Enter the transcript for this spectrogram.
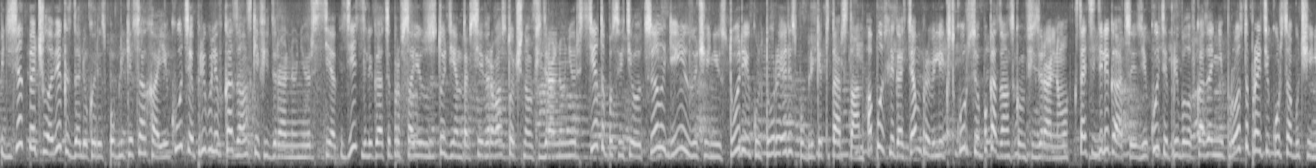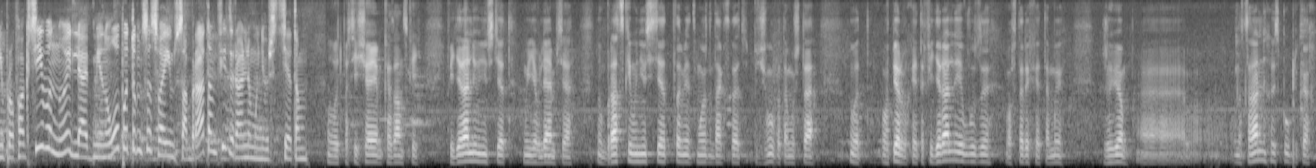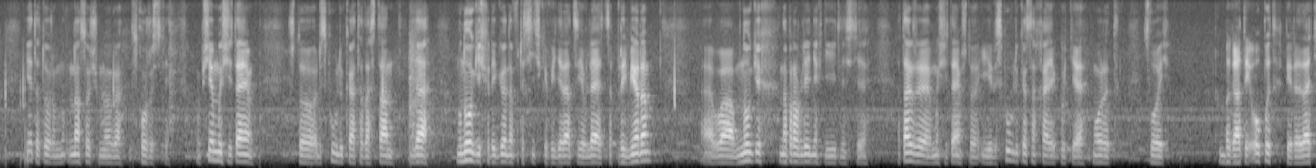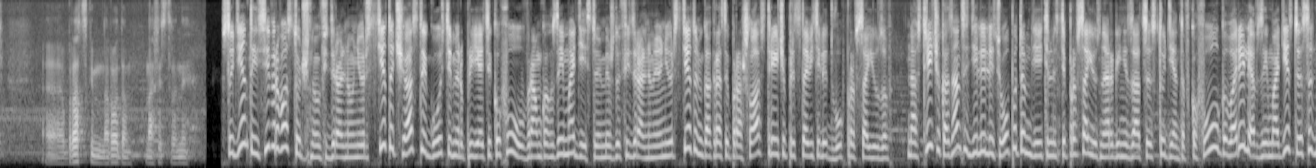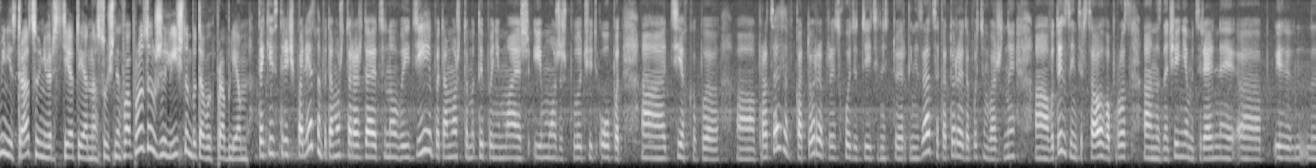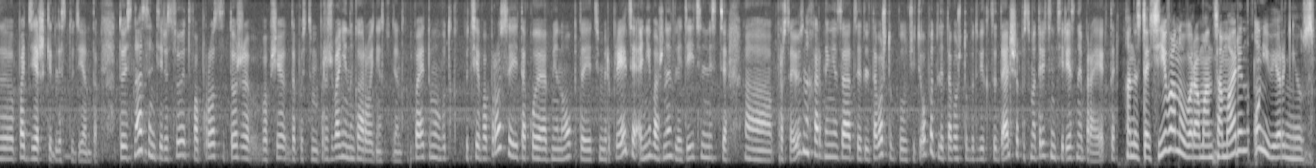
55 человек из далекой республики Саха-Якутия прибыли в Казанский федеральный университет. Здесь делегация профсоюза студентов Северо-Восточного федерального университета посвятила целый день изучению истории и культуры Республики Татарстан. А после гостям провели экскурсию по Казанскому федеральному. Кстати, делегация из Якутии прибыла в Казань не просто пройти курс обучения профактива, но и для обмена опытом со своим собратом Федеральным университетом. Вот, посещаем Казанский федеральный университет. Мы являемся ну, братским университетом, можно так сказать. Почему? Потому что, ну, вот, во-первых, это федеральные вузы, во-вторых, это мы живем э, в национальных республиках, и это тоже у нас очень много схожестей. Вообще мы считаем, что Республика Татарстан для многих регионов Российской Федерации является примером во многих направлениях деятельности. А также мы считаем, что и Республика Саха-Якутия может свой богатый опыт передать э, братским народам нашей страны. Студенты из Северо-Восточного федерального университета – частые гости мероприятий КФУ. В рамках взаимодействия между федеральными университетами как раз и прошла встреча представителей двух профсоюзов. На встрече казанцы делились опытом деятельности профсоюзной организации студентов КФУ, говорили о взаимодействии с администрацией университета и о насущных вопросах жилищно-бытовых проблем. Такие встречи полезны, потому что рождаются новые идеи, потому что ты понимаешь и можешь получить опыт а, тех как бы, а, процессов, которые происходят в деятельности той организации, которые, допустим, важны. А, вот их заинтересовал вопрос назначения материальной э, поддержки для студентов. То есть нас интересует вопросы тоже вообще, допустим, проживания иногородних студентов. Поэтому вот как бы, те вопросы и такой обмен опыта, эти мероприятия, они важны для деятельности э, профсоюзных организаций, для того, чтобы получить опыт, для того, чтобы двигаться дальше, посмотреть интересные проекты. Анастасия Иванова, Роман Самарин, Универньюз.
